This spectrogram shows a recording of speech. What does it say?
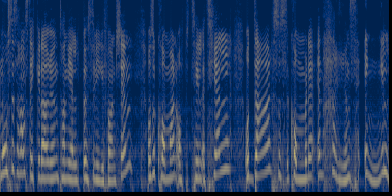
Moses han stikker da rundt, han hjelper svigerfaren sin. og Så kommer han opp til et fjell, og der så kommer det en Herrens engel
